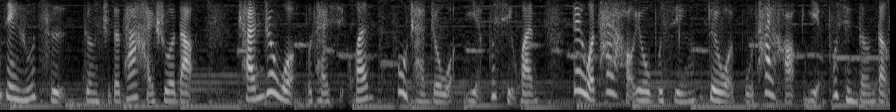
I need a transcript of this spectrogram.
仅如此，更值得他还说道：“缠着我不太喜欢，不缠着我也不喜欢，对我太好又不行，对我不太好也不行，等等。”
